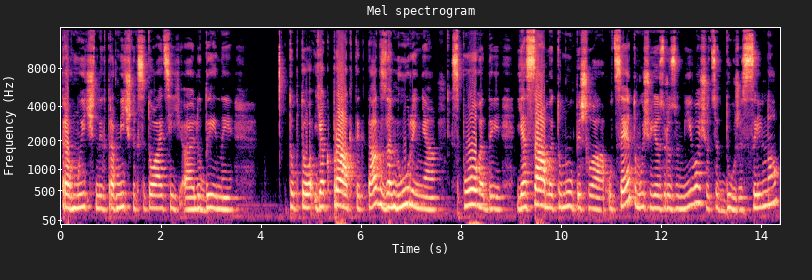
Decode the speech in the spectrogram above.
травмичних, травмічних ситуацій е, людини. Тобто, як практик, так, занурення, спогади. Я саме тому пішла у це, тому що я зрозуміла, що це дуже сильно.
